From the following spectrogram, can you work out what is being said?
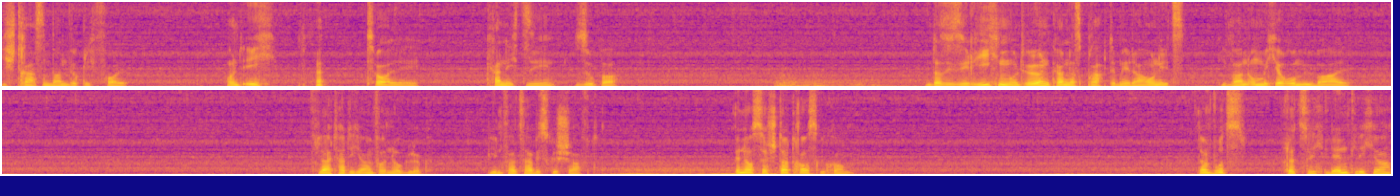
Die Straßen waren wirklich voll. Und ich? Toll, ey. Kann nicht sehen. Super. Und dass ich sie riechen und hören kann, das brachte mir da auch nichts. Die waren um mich herum überall. Vielleicht hatte ich einfach nur Glück. Jedenfalls habe ich es geschafft. Bin aus der Stadt rausgekommen. Dann wurde es plötzlich ländlicher.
